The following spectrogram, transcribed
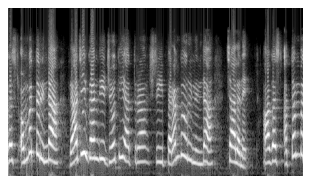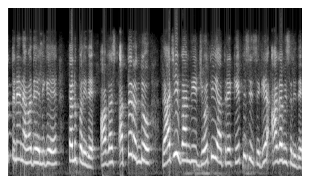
ಆಗಸ್ಟ್ ಒಂಬತ್ತರಿಂದ ರಾಜೀವ್ ಗಾಂಧಿ ಜ್ಯೋತಿ ಯಾತ್ರಾ ಶ್ರೀ ಪೆರಂಬೂರಿನಿಂದ ಚಾಲನೆ. ಆಗಸ್ಟ್ ಹತ್ತೊಂಬತ್ತನೇ ನವದೆಹಲಿಗೆ ತಲುಪಲಿದೆ. ಆಗಸ್ಟ್ ಹತ್ತರಂದು ರಾಜೀವ್ ಗಾಂಧಿ ಜ್ಯೋತಿ ಯಾತ್ರೆ ಕೆಪಿಸಿಸಿಗೆ ಆಗಮಿಸಲಿದೆ.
